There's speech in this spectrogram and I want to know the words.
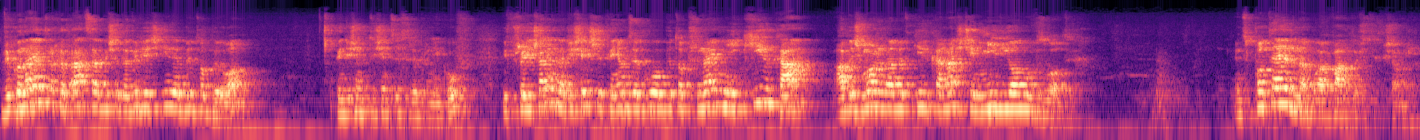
Wykonałem trochę pracy, aby się dowiedzieć, ile by to było. 50 tysięcy srebrników. I w przeliczaniu na dzisiejsze pieniądze byłoby to przynajmniej kilka, a być może nawet kilkanaście milionów złotych. Więc potężna była wartość tych książek.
